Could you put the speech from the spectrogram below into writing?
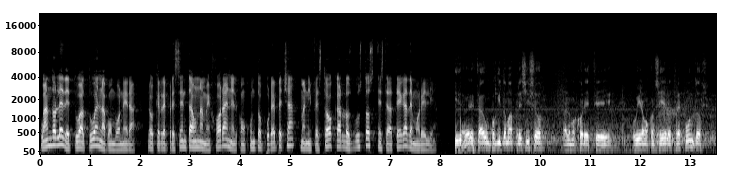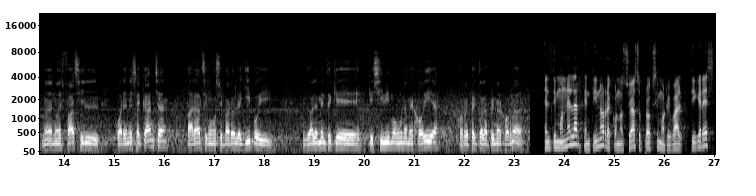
jugándole de tú a tú en la bombonera, lo que representa una mejora en el conjunto purépecha, manifestó Carlos Bustos, estratega de Morelia. Y de haber estado un poquito más preciso, a lo mejor este, hubiéramos conseguido los tres puntos. No, es fácil jugar en esa cancha, pararse como se paró el equipo y indudablemente que, que sí vimos una mejoría con respecto a la primera jornada. El timonel argentino reconoció a su próximo rival, Tigres,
